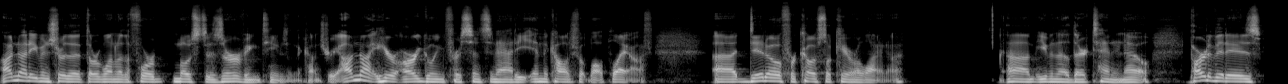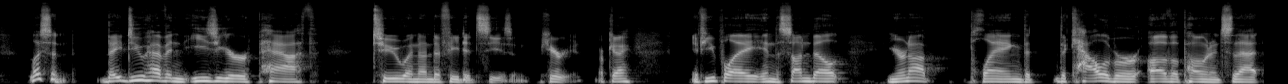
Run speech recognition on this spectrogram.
I'm not even sure that they're one of the four most deserving teams in the country. I'm not here arguing for Cincinnati in the college football playoff. Uh, ditto for Coastal Carolina, um, even though they're 10 and 0. Part of it is listen, they do have an easier path to an undefeated season, period. Okay. If you play in the Sun Belt, you're not playing the, the caliber of opponents that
